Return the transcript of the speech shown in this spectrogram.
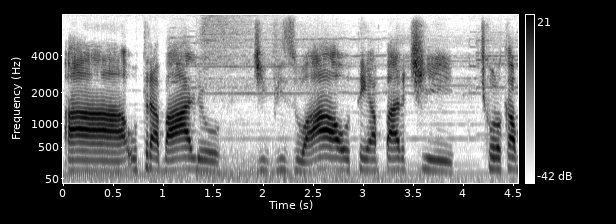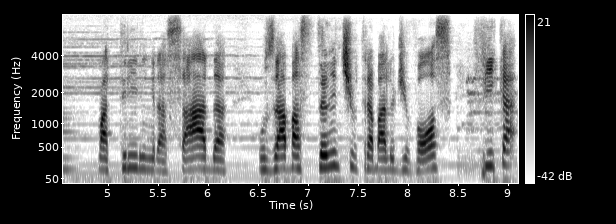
a, o trabalho de visual, tem a parte de colocar uma trilha engraçada, usar bastante o trabalho de voz, fica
